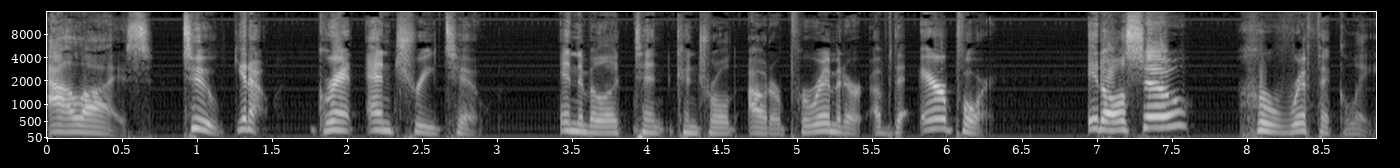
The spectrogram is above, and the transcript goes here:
allies to, you know, grant entry to in the militant controlled outer perimeter of the airport. It also horrifically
